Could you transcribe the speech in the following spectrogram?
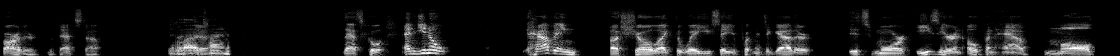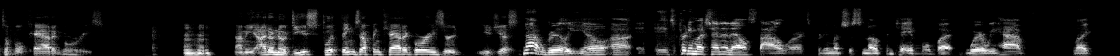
farther with that stuff. Get a But, lot uh, of time. That's cool. And you know, having a show like the way you say you're putting it together, it's more easier and open have multiple categories. hmm I mean, I don't know. Do you split things up in categories or you just Not really, you know. Uh, it's pretty much NNL style where it's pretty much just an open table, but where we have like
